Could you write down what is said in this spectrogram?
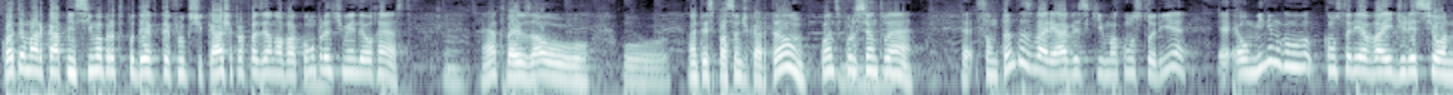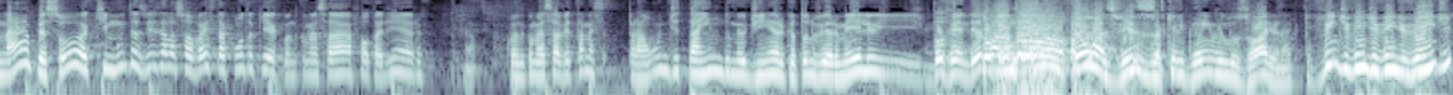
Qual é o teu markup em cima para tu poder ter fluxo de caixa para fazer a nova compra antes de vender o resto? Né? Tu vai usar o, o antecipação de cartão? Quantos por cento é? É, são tantas variáveis que uma consultoria é, é, o mínimo que uma consultoria vai direcionar a pessoa que muitas vezes ela só vai se dar conta o quê? Quando começar a faltar dinheiro. Não quando começar a ver, tá, mas para onde está indo o meu dinheiro que eu estou no vermelho e tô vendendo, tô vendendo. Então, às vezes aquele ganho ilusório, né? Que tu vende, vende, vende, vende,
